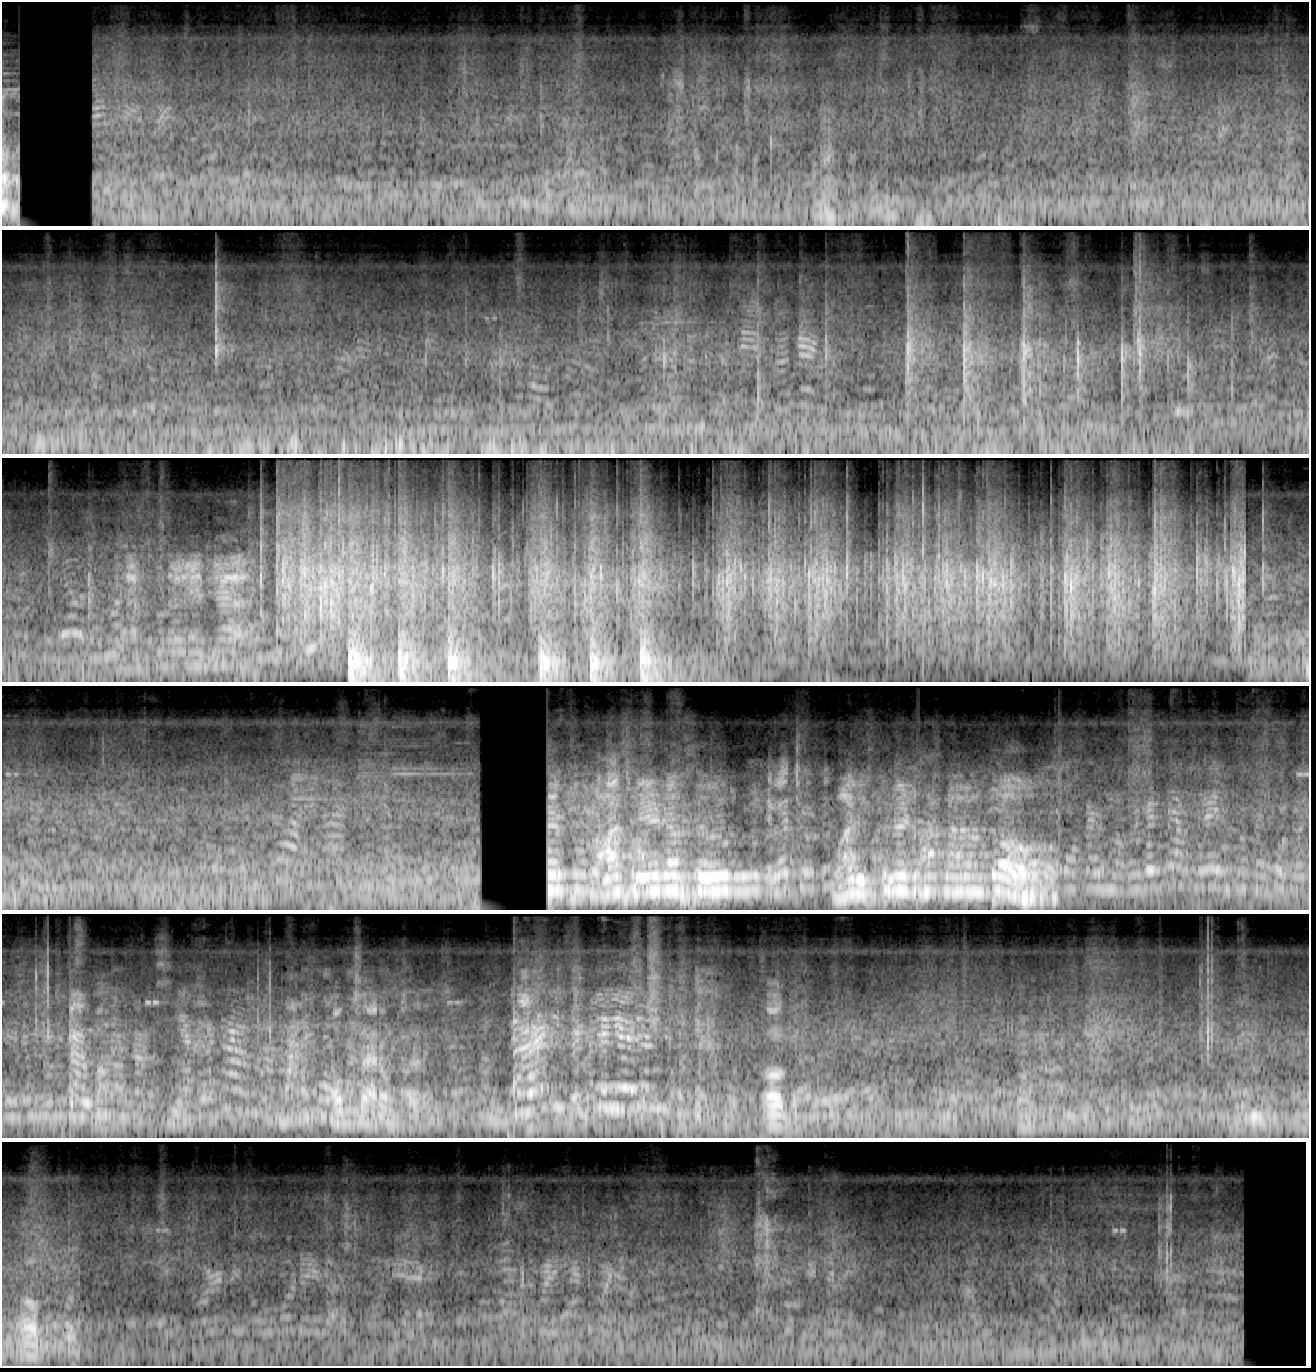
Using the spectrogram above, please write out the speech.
క్లాస్ లీడర్స్ వారు ఇస్తున్న సహకారంతో ఒకసారి ఒకసారి. ఓకే. ఓకే.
